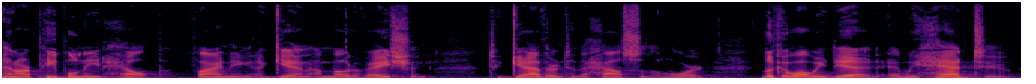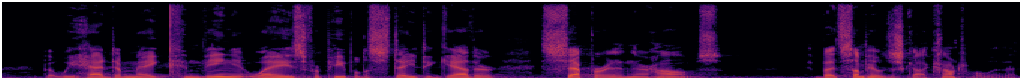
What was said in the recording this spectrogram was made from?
And our people need help finding, again, a motivation to gather into the house of the Lord. Look at what we did, and we had to but we had to make convenient ways for people to stay together separate in their homes. But some people just got comfortable with it.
